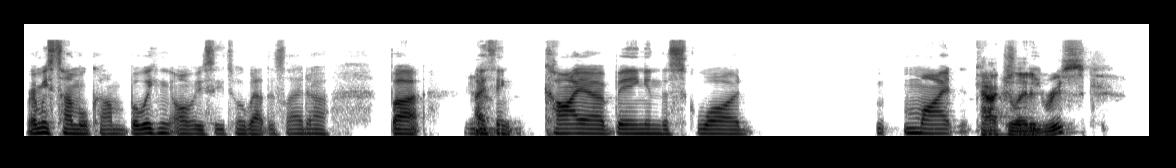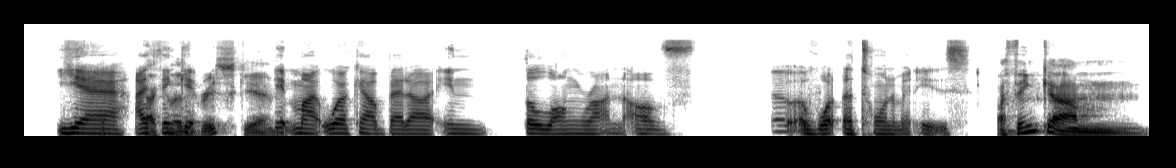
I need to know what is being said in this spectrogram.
Remy's time will come, but we can obviously talk about this later. But yeah. I think Kyah being in the squad might calculated actually, risk. Yeah, I think it risk. Yeah, it might work out better in the long run of of what a tournament is. I think um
